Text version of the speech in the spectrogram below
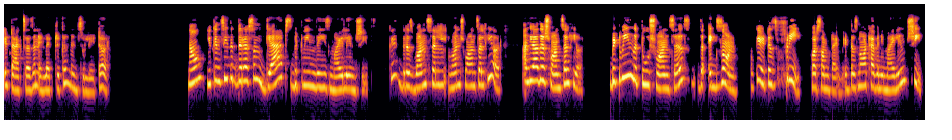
It acts as an electrical insulator. Now you can see that there are some gaps between these myelin sheaths. Okay, there is one cell, one Schwann cell here and the other Schwann cell here. Between the two Schwann cells, the axon, okay, it is free for some time. It does not have any myelin sheath.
